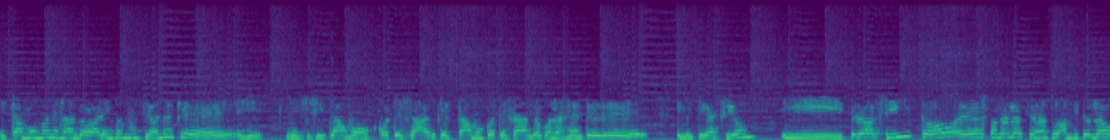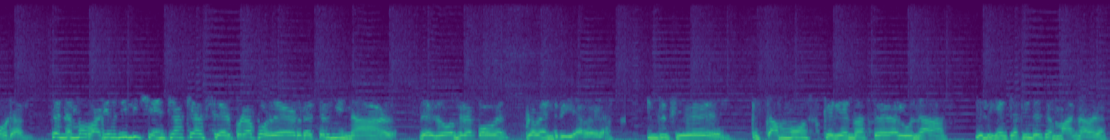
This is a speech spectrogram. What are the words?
Estamos manejando varias informaciones que eh, necesitamos cotejar, que estamos cotejando con la gente de investigación y pero así todo es con relación a su ámbito laboral. Tenemos varias diligencias que hacer para poder determinar de dónde provendría, ¿verdad? Inclusive estamos queriendo hacer algunas diligencias fin de semana, ¿verdad?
